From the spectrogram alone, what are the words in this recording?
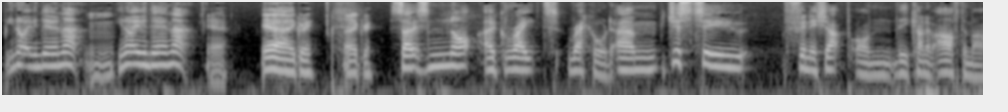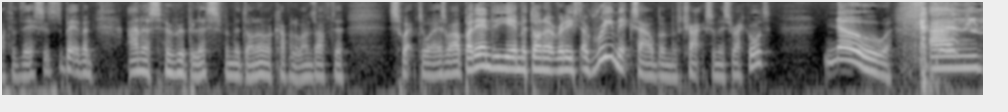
But you're not even doing that. You're not even doing that. Yeah, yeah, I agree. I agree. So it's not a great record. Um, just to finish up on the kind of aftermath of this, it's a bit of an annus horribilis for Madonna, a couple of ones after Swept Away as well. By the end of the year, Madonna released a remix album of tracks from this record. No. And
